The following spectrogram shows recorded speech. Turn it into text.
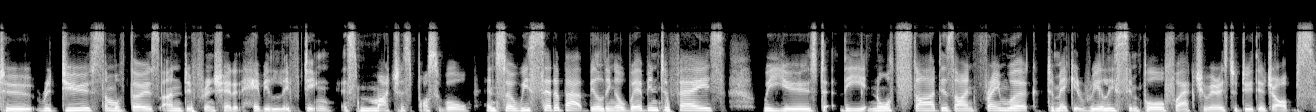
to reduce some of those undifferentiated heavy lifting as much as possible. And so we set about building a web interface. We used the North Star design framework to make it really simple for actuaries to do their jobs.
